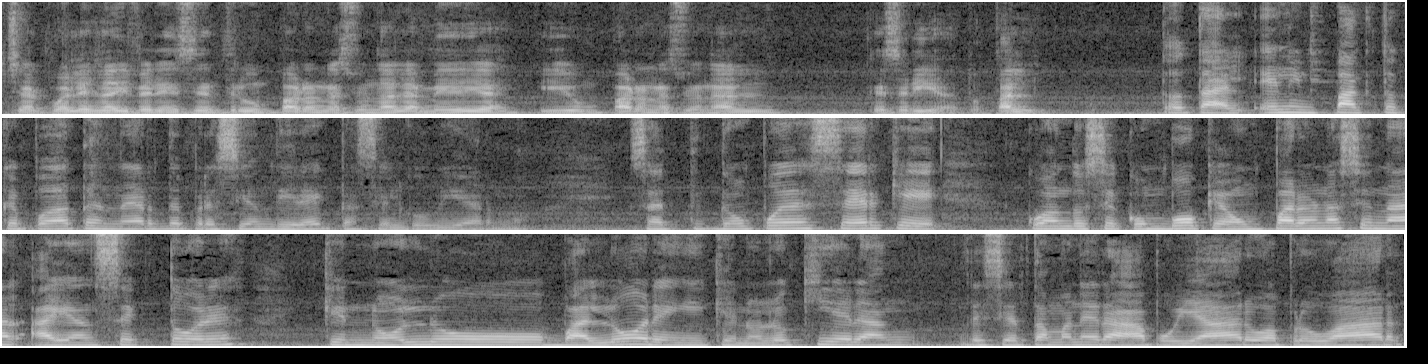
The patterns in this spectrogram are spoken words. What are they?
O sea, ¿cuál es la diferencia entre un paro nacional a media y un paro nacional, qué sería, total? Total, el impacto que pueda tener de presión directa hacia el gobierno. O sea, no puede ser que cuando se convoque a un paro nacional hayan sectores que no lo valoren y que no lo quieran de cierta manera apoyar o aprobar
